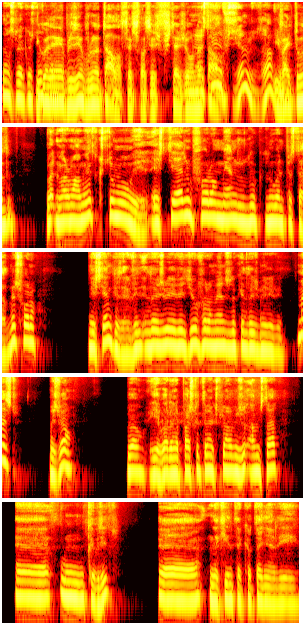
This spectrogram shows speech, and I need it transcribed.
Dão-se bem com os E quando é, por exemplo, o Natal? Não sei se vocês festejam o Natal. Sim, festejamos. Natal. E vai tudo? Normalmente costumam ir. Este ano foram menos do que no ano passado, mas foram. Neste ano, quer dizer, 2021 foram menos do que em 2020. Mas, mas vão. Vão. E agora na Páscoa também costumávamos almoçar uh, um cabrito uh, na quinta que eu tenho ali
